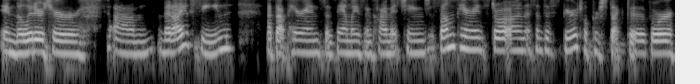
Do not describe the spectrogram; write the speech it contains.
in the literature um, that I've seen about parents and families and climate change. Some parents draw on a sense of spiritual perspective or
